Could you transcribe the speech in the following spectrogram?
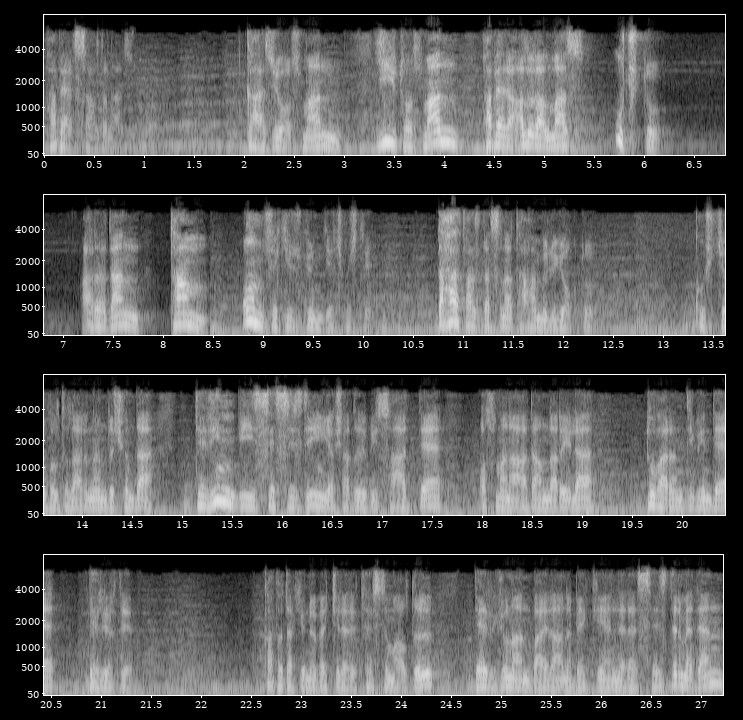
haber saldılar. Gazi Osman, Yiğit Osman haberi alır almaz uçtu. Aradan tam 18 gün geçmişti. Daha fazlasına tahammülü yoktu. Kuş cıvıltılarının dışında derin bir sessizliğin yaşadığı bir saatte Osman adamlarıyla duvarın dibinde belirdi. Kapıdaki nöbetçileri teslim aldı, dev Yunan bayrağını bekleyenlere sezdirmeden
